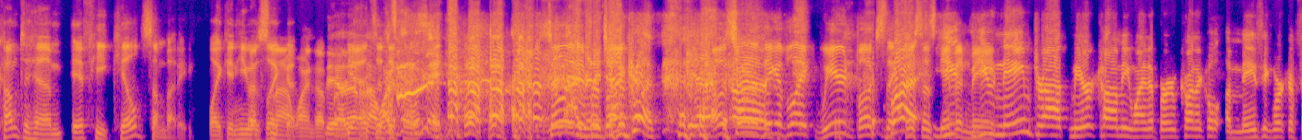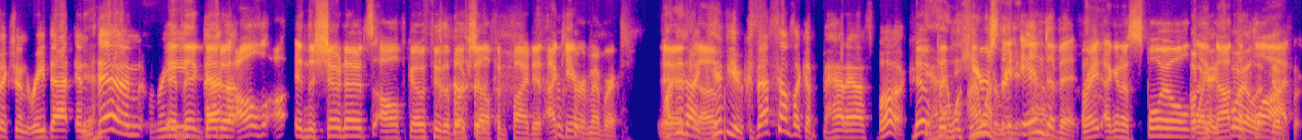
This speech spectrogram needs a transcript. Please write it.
come to him if he killed somebody. Like and he That's was like, not a- Wind Up Yeah, Bird. Yeah, that's it's not a what different- Totally I a different different book. Yeah, I was trying uh, to think of like weird books that Chris has you, given me. You name drop Murakami, Wind Up Bird Chronicle, amazing work of fiction. Read that, and Yeah. then read and then go that. to I'll in the show notes. I'll go through the bookshelf and find it. I can't remember. what did I um, give you? Because that sounds like a badass book. No, Yeah, but wa- I here's the end now. of it, right? I'm gonna spoil like not spoil the plot, it.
